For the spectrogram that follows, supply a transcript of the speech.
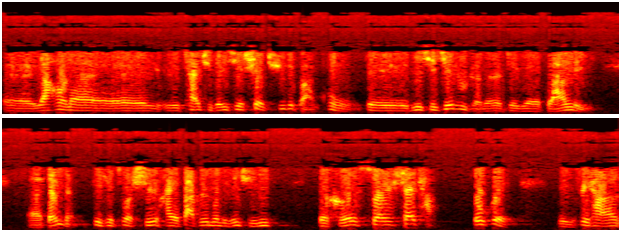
呃，然后呢，采取的一些社区的管控，对一些接触者的这个管理，呃，等等这些措施，还有大规模的人群的核酸筛查，都会这个非常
